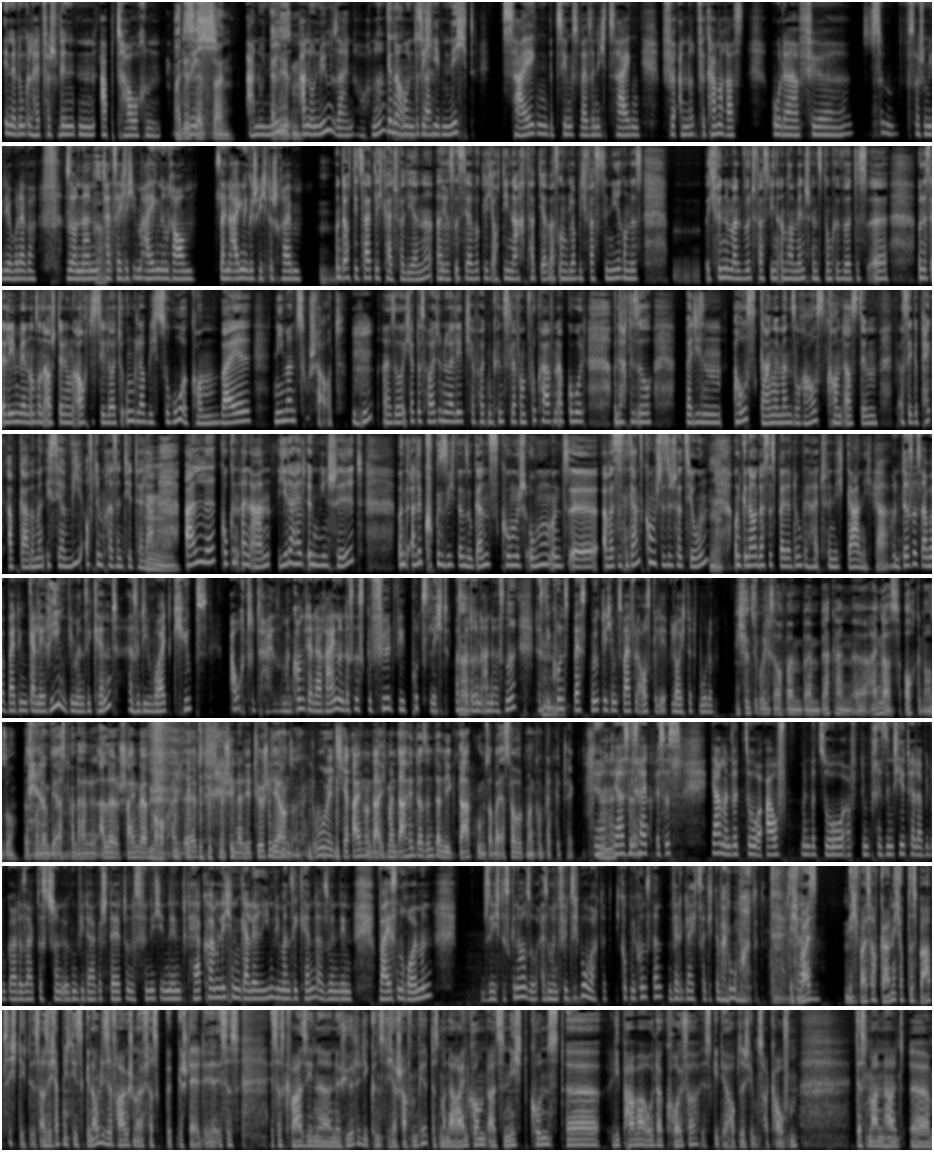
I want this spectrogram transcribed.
in der Dunkelheit verschwinden, abtauchen. Bei dir selbst sein. Anonym, erleben. anonym sein auch, ne? Genau. Und sich eben nicht zeigen, beziehungsweise nicht zeigen für andere, für Kameras oder für Social Media, whatever, sondern ja. tatsächlich im eigenen Raum seine eigene Geschichte schreiben. Mhm. Und auch die Zeitlichkeit verlieren. Ne? Also ja. es ist ja wirklich, auch die Nacht hat ja was unglaublich Faszinierendes ich finde, man wird fast wie ein anderer Mensch, wenn es dunkel wird. Das, äh, und das erleben wir in unseren Ausstellungen auch, dass die Leute unglaublich zur Ruhe kommen, weil niemand zuschaut. Mhm. Also ich habe das heute nur erlebt. Ich habe heute einen Künstler vom Flughafen abgeholt und dachte so, bei diesem Ausgang, wenn man so rauskommt aus dem aus der Gepäckabgabe, man ist ja wie auf dem Präsentierteller. Mhm. Alle gucken einen an, jeder hält irgendwie ein Schild und alle gucken sich dann so ganz komisch um und äh, aber es ist eine ganz komische Situation ja. und genau das ist bei der Dunkelheit finde ich gar nicht da. Und das ist aber bei den Galerien, wie man sie kennt, also die White Cubes auch total so. Man kommt ja da rein und das ist gefühlt wie Putzlicht, was ja. da drin an ist, ne? Dass die mhm. Kunst bestmöglich im Zweifel ausgeleuchtet wurde. Ich finde es übrigens auch beim, beim Berghain äh, Einlass auch genauso, dass man irgendwie erstmal da alle Scheinwerfer auf einen selbst, da stehen da die Türsteher und so, du willst hier rein und da, ich meine, dahinter sind dann die Darkrooms, aber erstmal wird man komplett gecheckt. Ja, mhm. ja, es ist halt, es ist, ja, man wird so auf, man wird so auf dem Präsentierteller, wie du gerade sagtest, schon irgendwie dargestellt und das finde ich in den herkömmlichen Galerien, wie man sie kennt, also in den weißen Räumen, sehe ich das genauso. Also man fühlt sich beobachtet. Ich gucke mir Kunst an und werde gleichzeitig dabei beobachtet. Ich weiß, hm. Ich weiß auch gar nicht, ob das beabsichtigt ist. Also ich habe mich diese, genau diese Frage schon öfters gestellt. Ist es, ist das quasi eine, eine Hürde, die künstlich erschaffen wird, dass man da reinkommt als Nicht-Kunstliebhaber äh, oder Käufer? Es geht ja hauptsächlich ums Verkaufen, dass man halt, äh,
